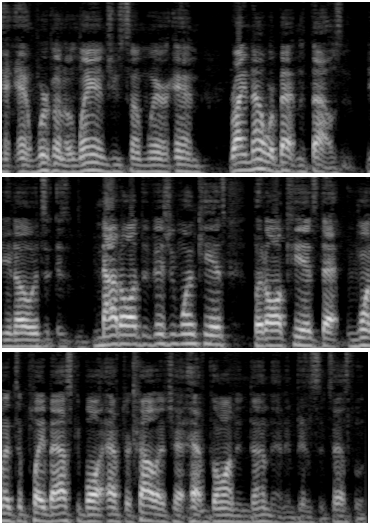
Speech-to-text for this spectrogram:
and, and we're going to land you somewhere. And right now we're batting a thousand you know it's, it's not all division one kids but all kids that wanted to play basketball after college ha- have gone and done that and been successful.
